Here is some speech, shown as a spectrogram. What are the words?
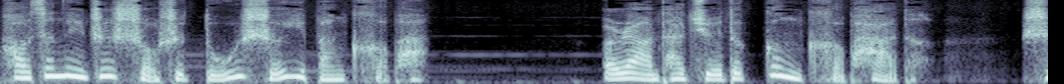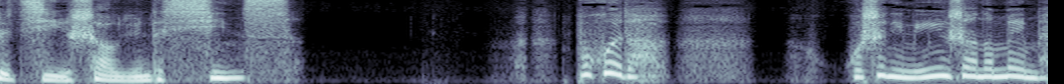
好像那只手是毒蛇一般可怕。而让他觉得更可怕的是纪少云的心思。不会的，我是你名义上的妹妹。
